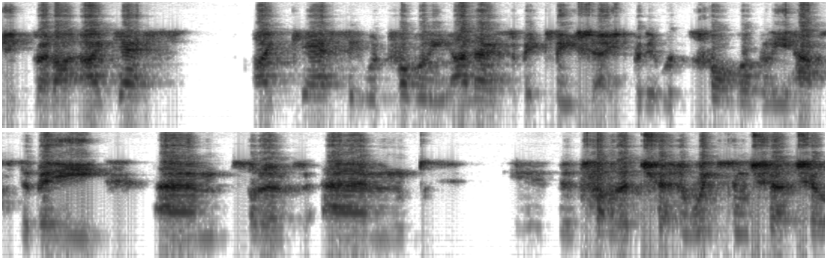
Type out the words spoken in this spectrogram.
it, but I, I guess. I guess it would probably, I know it's a bit cliched, but it would probably have to be um, sort of um, some of the Ch- Winston Churchill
